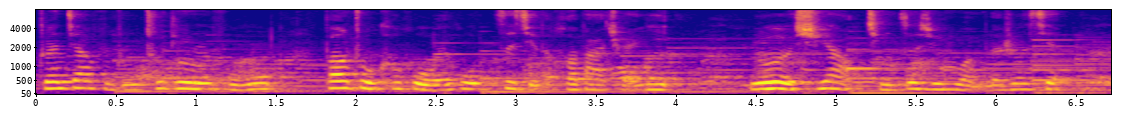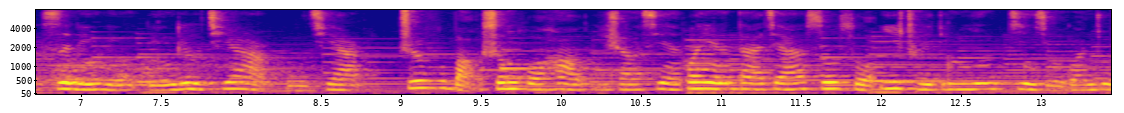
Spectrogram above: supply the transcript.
专家辅助出庭人服务，帮助客户维护自己的合法权益。如有需要，请咨询我们的热线四零零零六七二五七二，支付宝生活号已上线，欢迎大家搜索“一锤定音”进行关注。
